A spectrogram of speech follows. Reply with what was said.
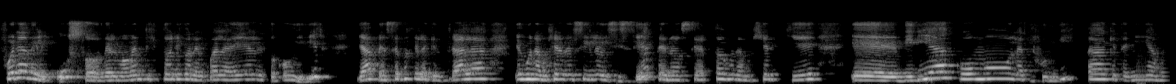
fuera del uso del momento histórico en el cual a ella le tocó vivir. Ya pensemos que la Quintrala es una mujer del siglo XVII, ¿no es cierto? Es una mujer que vivía como latifundista, que tenía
